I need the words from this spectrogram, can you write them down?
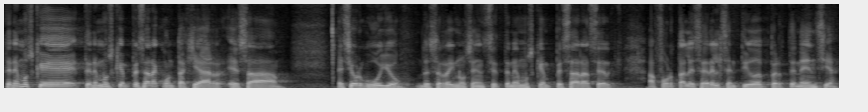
tenemos que, tenemos que empezar a contagiar esa, ese orgullo de ser reinocense. Tenemos que empezar a hacer, a fortalecer el sentido de pertenencia,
